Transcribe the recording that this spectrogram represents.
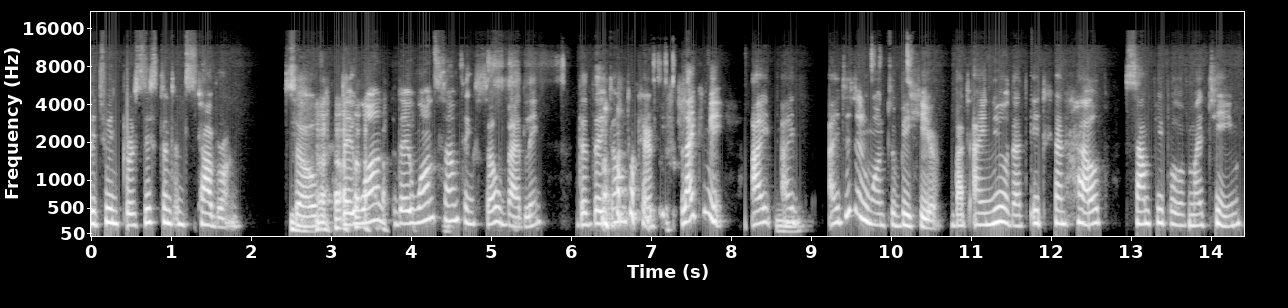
between persistent and stubborn. So they want they want something so badly that they don't care. Like me, I mm. I I didn't want to be here, but I knew that it can help some people of my team,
